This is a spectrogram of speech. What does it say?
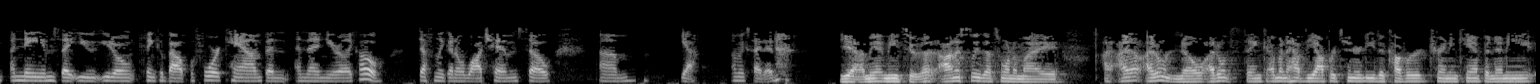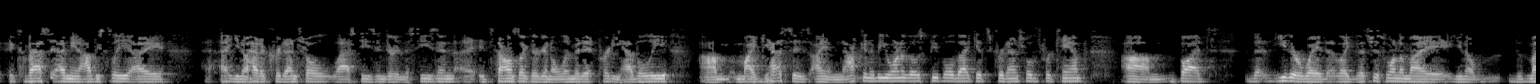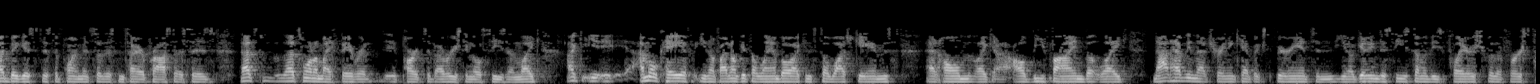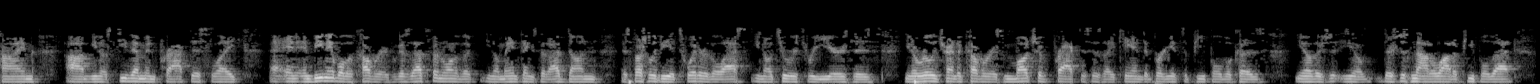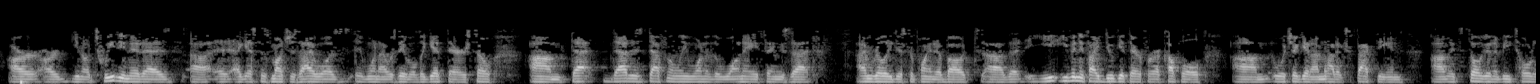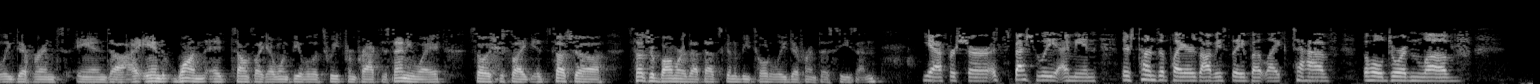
uh, names that you you don't think about before camp and and then you're like oh definitely going to watch him. So, um, yeah, I'm excited. Yeah, I mean, me too. That, honestly, that's one of my. I, I I don't know. I don't think I'm going to have the opportunity to cover training camp in any capacity. I mean, obviously, I you know, had a credential last season during the season. Uh, it sounds like they're going to limit it pretty heavily. Um, my guess is I am not going to be one of those people that gets credentialed for camp. Um, but that either way that like that's just one of my you know my biggest disappointments of this entire process is that's that's one of my favorite eh, parts of every single season. Like I eh, eh, I'm okay if you know if I don't get the Lambo I can still watch games at home. Like I'll be fine. But like not having that training camp experience and you know getting to see some of these players for the first time um you know see them in practice like and and being able to cover it because that's been one of the you know main things that I've done especially via Twitter the last you know two or three years is you know really trying to cover as much of practice as I can to bring bring it to people because you know there's you know there's just not a lot of people that are are you know tweeting it as uh, I guess as much as I was when I was able to get there. So um, that that is definitely one of the one A things that I'm really disappointed about uh, that. even if I do get there for a couple, um, which again I'm not expecting, um, it's still going to be totally different. And uh, I, and one, it sounds like I won't be able to tweet from practice anyway. So it's just like it's such a such a bummer that that's going to be totally different this season. Yeah, for sure. Especially, I mean, there's tons of players, obviously, but like to have the whole Jordan Love,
